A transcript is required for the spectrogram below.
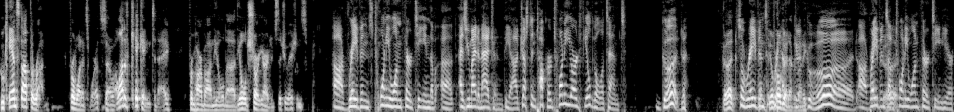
who can't stop the run for what it's worth. So a lot of kicking today from Harbaugh in the old uh, the old short yardage situations. Uh, Ravens 21-13. The, uh, as you might imagine, the uh, Justin Tucker 20-yard field goal attempt. Good. Good. So Ravens Yeah, field goal good, everybody. Good. Uh, Ravens up Good. 21-13 here.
